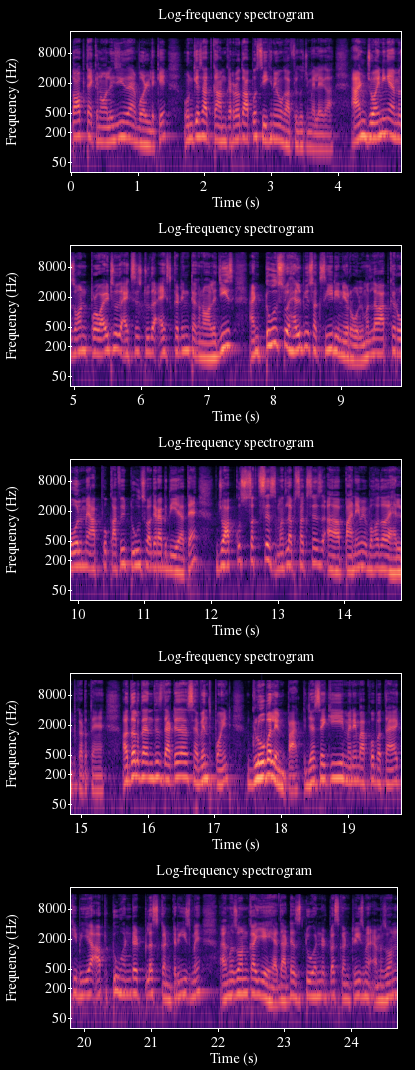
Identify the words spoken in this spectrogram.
टॉप टेक्नोलॉजीज़ हैं वर्ल्ड के, उनके साथ काम कर रहे हो तो आपको सीखने को काफ़ी कुछ मिलेगा। And joining Amazon provides you access to the x cutting technologies and tools to help you succeed in your role मतलब आपके रोल में आपको काफ़ी टूल्स वगैरह भी दिए जाते हैं, जो आपको सक्सेस मतलब सक्सेस पाने में बहुत ज़्यादा हेल्प करते हैं। Other than this that is a seventh point global impact जैसे कि मैंने आपको बताया कि भैया आप 200 प्लस कंट्रीज़ में अमेजोन का ये है दैट इज़ 200 प्लस कंट्रीज़ में अमेजोन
